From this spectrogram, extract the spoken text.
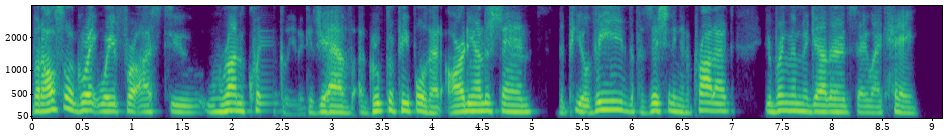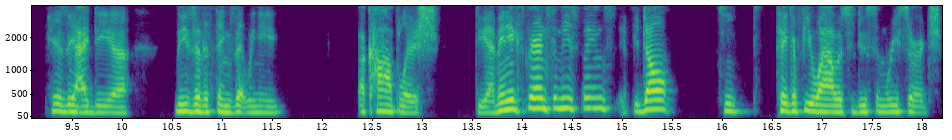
but also a great way for us to run quickly because you have a group of people that already understand the POV, the positioning of the product. You bring them together and say, like, hey, here's the idea. These are the things that we need accomplish. Do you have any experience in these things? If you don't, take a few hours to do some research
